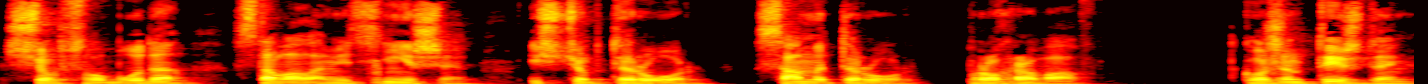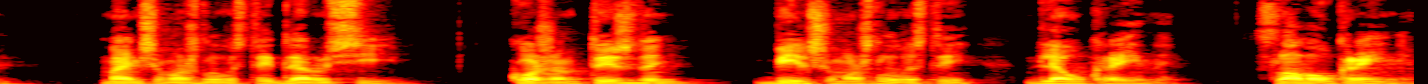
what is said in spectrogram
щоб свобода ставала міцніше, і щоб терор, саме терор, програвав. Кожен тиждень менше можливостей для Росії. Кожен тиждень більше можливостей для України. Слава Україні!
